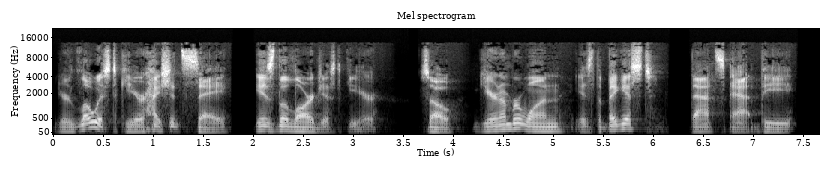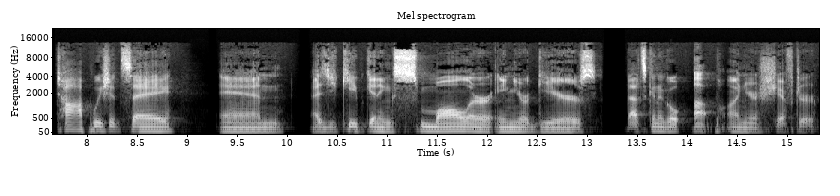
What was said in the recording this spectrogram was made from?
your lowest gear, I should say, is the largest gear. So gear number one is the biggest. That's at the top, we should say. And as you keep getting smaller in your gears, that's going to go up on your shifter.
